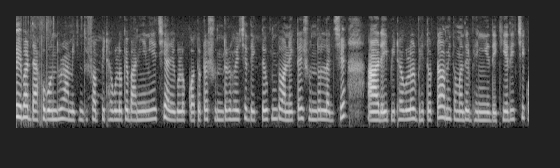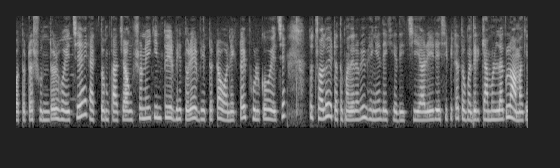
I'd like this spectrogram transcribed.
তো এবার দেখো বন্ধুরা, আমি কিন্তু সব পিঠাগুলোকে বানিয়ে নিয়েছি আর এগুলো কতটা সুন্দর হয়েছে দেখতেও কিন্তু অনেকটাই সুন্দর লাগছে। আর এই পিঠাগুলোর ভেতরটাও আমি তোমাদের ভেঙে দেখিয়ে দিচ্ছি কতটা সুন্দর হয়েছে। একদম কাঁচা অংশ নেই কিন্তু এর ভেতরে, এর ভেতরটা অনেকটাই ফুলকো হয়েছে। তো চলো এটা তোমাদের আমি ভেঙে দেখিয়ে দিচ্ছি। আর এই রেসিপিটা তোমাদের কেমন লাগল আমাকে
